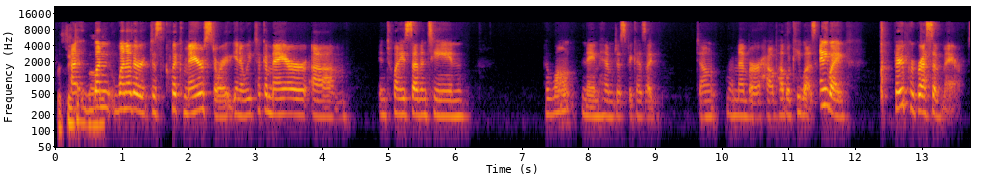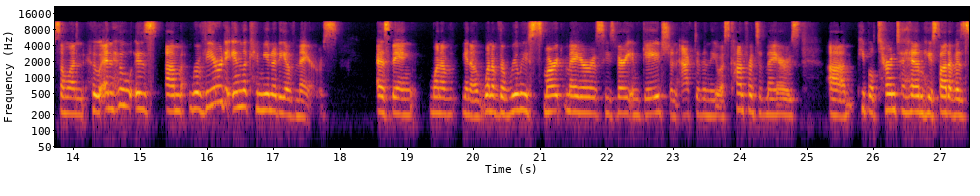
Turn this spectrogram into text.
for thinking. Uh, one it. one other just quick mayor story. You know, we took a mayor um, in 2017. I won't name him just because I don't remember how public he was. Anyway, very progressive mayor, someone who and who is um, revered in the community of mayors as being one of you know one of the really smart mayors. He's very engaged and active in the U.S. Conference of Mayors. Um, people turn to him. He's thought of as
